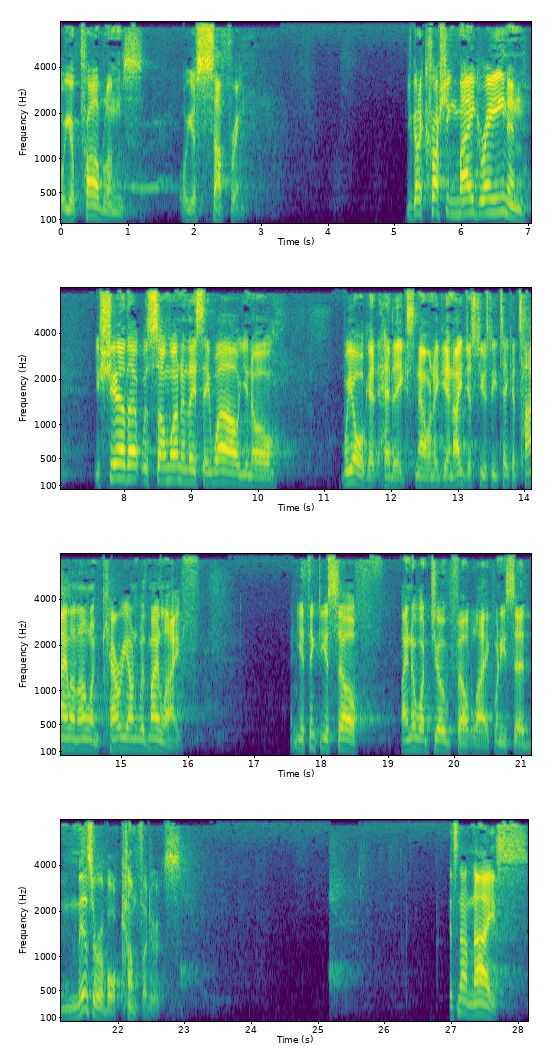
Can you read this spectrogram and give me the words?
or your problems or your suffering. You've got a crushing migraine and you share that with someone and they say, well, you know, we all get headaches now and again. I just usually take a Tylenol and carry on with my life. And you think to yourself, I know what Job felt like when he said, miserable comforters. It's not nice.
